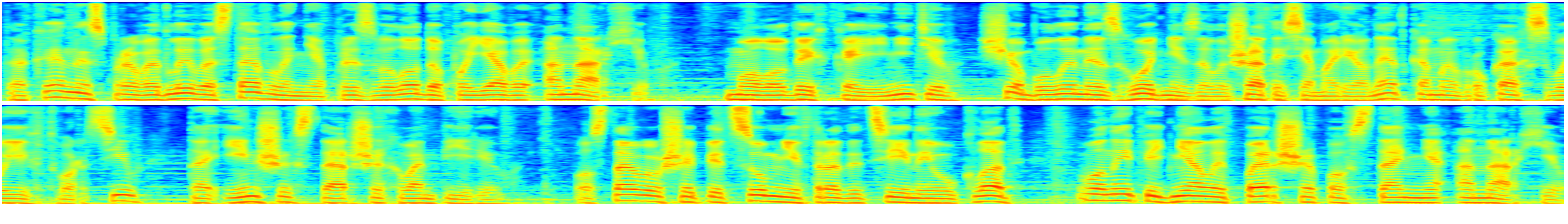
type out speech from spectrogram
Таке несправедливе ставлення призвело до появи анархів, молодих каїнітів, що були не згодні залишатися маріонетками в руках своїх творців та інших старших вампірів. Поставивши під сумнів традиційний уклад, вони підняли перше повстання анархів.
